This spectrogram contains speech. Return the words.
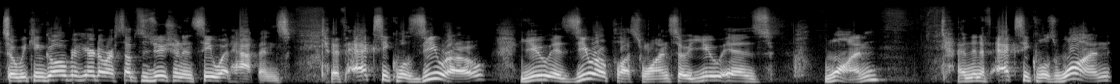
So we can go over here to our substitution and see what happens. If x equals 0, u is 0 plus 1, so u is 1. And then if x equals 1,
